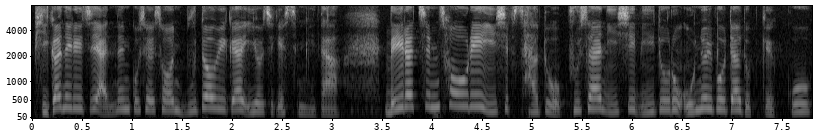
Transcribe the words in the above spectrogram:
비가 내리지 않는 곳에선 무더위가 이어지겠습니다. 내일 아침 서울이 24도, 부산 22도로 오늘보다 높겠고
